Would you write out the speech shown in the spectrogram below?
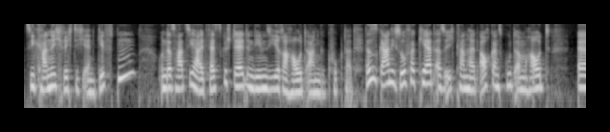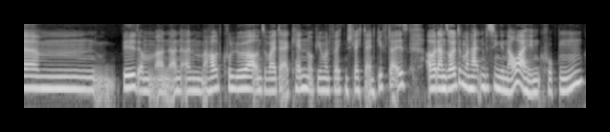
sie kann nicht richtig entgiften und das hat sie halt festgestellt, indem sie ihre Haut angeguckt hat. Das ist gar nicht so verkehrt, also ich kann halt auch ganz gut am Haut ähm, Bild am, an, an einem Hautcouleur und so weiter erkennen, ob jemand vielleicht ein schlechter Entgifter ist. Aber dann sollte man halt ein bisschen genauer hingucken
